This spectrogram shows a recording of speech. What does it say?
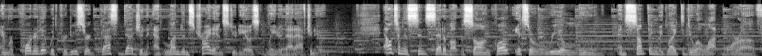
and recorded it with producer Gus Dudgeon at London's Trident Studios later that afternoon. Elton has since said about the song, quote, it's a real loon and something we'd like to do a lot more of.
